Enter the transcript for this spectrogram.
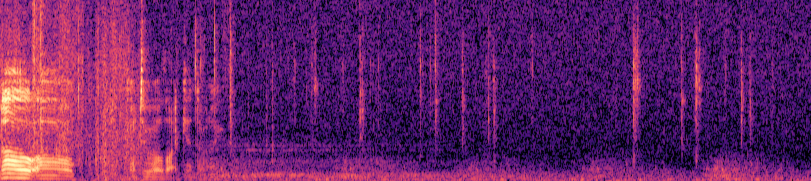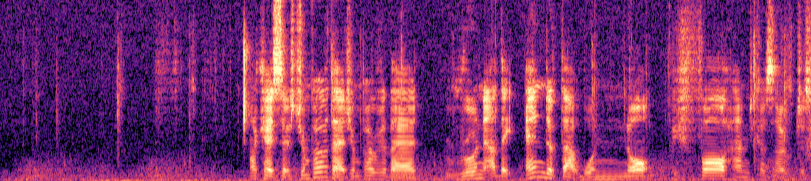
No! Oh, gotta do all that again, don't I? Okay, so it's jump over there, jump over there, run at the end of that one, not beforehand, because I've just...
